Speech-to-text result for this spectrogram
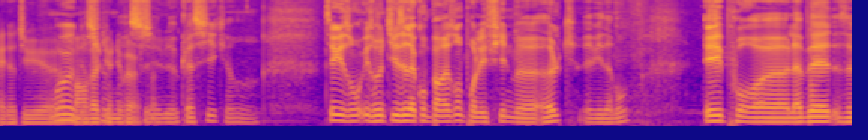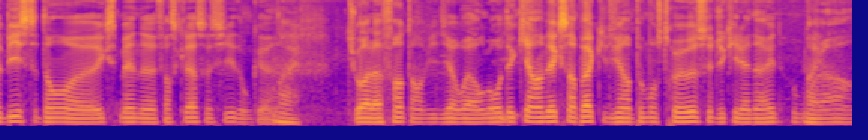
Hyde du euh, Ouais, Marvel sûr, bah, Universe. C'est le classique. hein. Tu sais, ils ont, ils ont utilisé la comparaison pour les films euh, Hulk, évidemment. Et pour euh, la The Beast dans X-Men First Class aussi. Donc, Ouais. Tu vois, à la fin, t'as envie de dire, ouais, en gros, dès qu'il y a un mec sympa qui devient un peu monstrueux, c'est Jekyll and Hyde. Donc, Ouais. voilà. hein.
